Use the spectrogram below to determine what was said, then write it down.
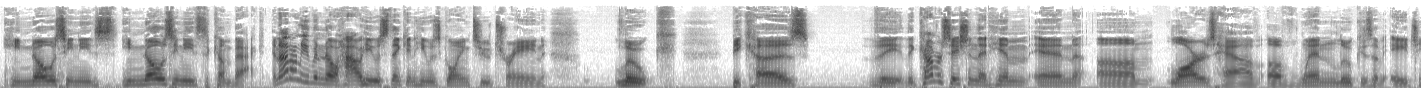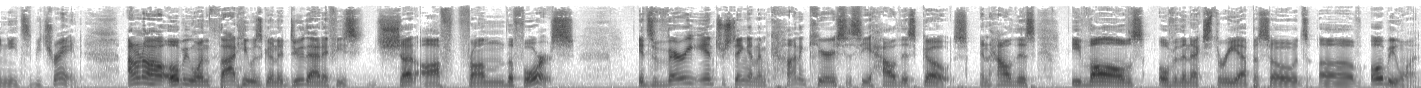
he knows he needs he knows he needs to come back. And I don't even know how he was thinking he was going to train Luke because the the conversation that him and um, Lars have of when Luke is of age he needs to be trained. I don't know how Obi Wan thought he was going to do that if he's shut off from the Force. It's very interesting, and I'm kind of curious to see how this goes and how this evolves over the next three episodes of Obi Wan.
